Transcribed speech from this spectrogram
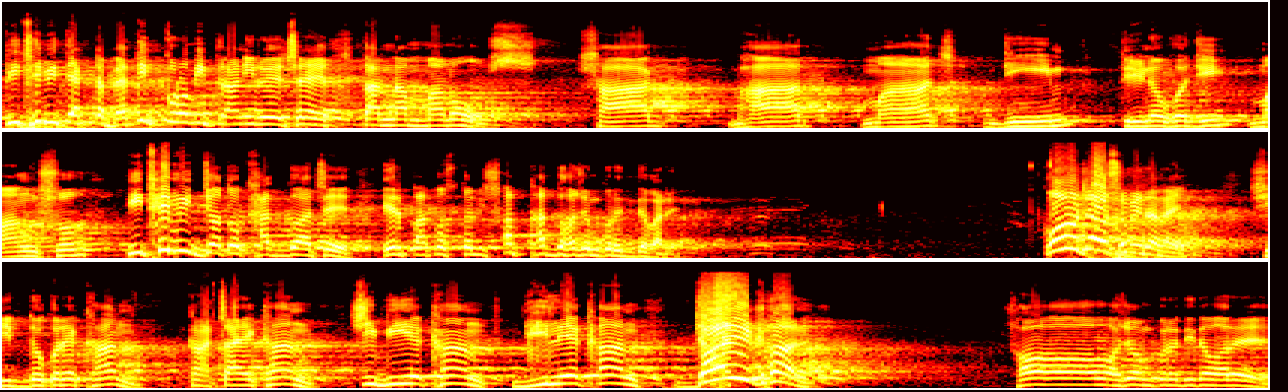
পৃথিবীতে একটা ব্যতিক্রমী প্রাণী রয়েছে, তার নাম মানুষ। শাক, ভাত, মাছ, ডিম, তৃণভোজী, মাংস, পৃথিবীর যত খাদ্য আছে, এর পাকস্থলী সব খাদ্য হজম করে দিতে পারে। কোনোটা অসুবিধা নাই। সিদ্ধ করে খান কাঁচায় খান, চিবিয়ে খান, গিলে খান, যাই খান, সব হজম করে দিতে পারে।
